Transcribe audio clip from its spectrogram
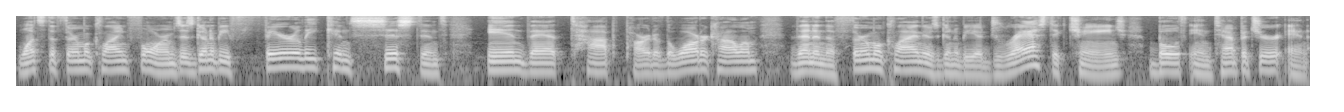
once the thermocline forms, is going to be fairly consistent in that top part of the water column. Then in the thermocline, there's going to be a drastic change both in temperature and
